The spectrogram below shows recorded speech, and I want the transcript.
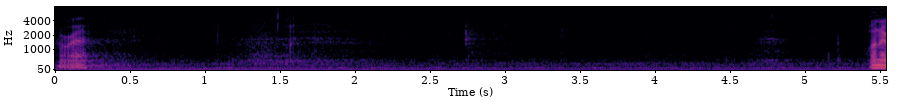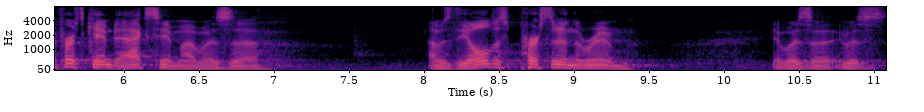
All right. When I first came to Axiom, I was, uh, I was the oldest person in the room. It was, a, it was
